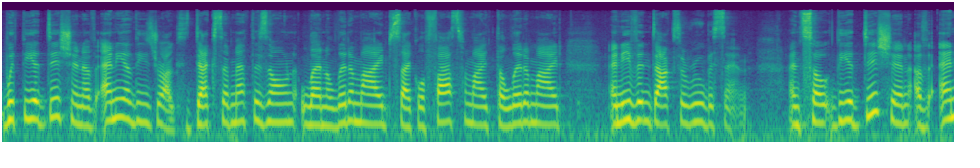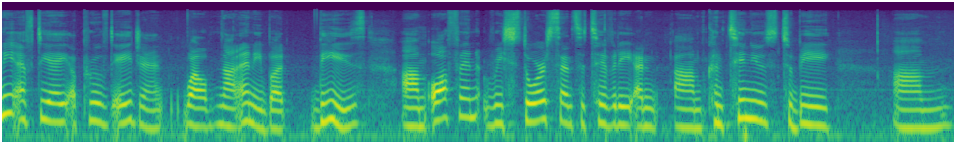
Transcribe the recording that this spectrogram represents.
with the addition of any of these drugs, dexamethasone, lenalidomide, cyclophosphamide, thalidomide, and even doxorubicin. And so the addition of any FDA-approved agent, well, not any, but these, um, often restores sensitivity and um, continues to be, um,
